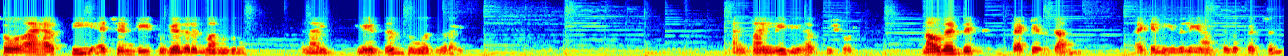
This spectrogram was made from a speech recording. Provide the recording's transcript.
So I have C, H and D together in one group and I'll place them towards the right. And finally we have Kishore. Now that this set is done, I can easily answer the question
